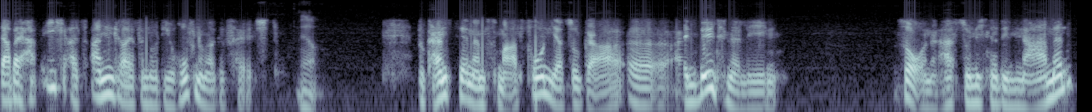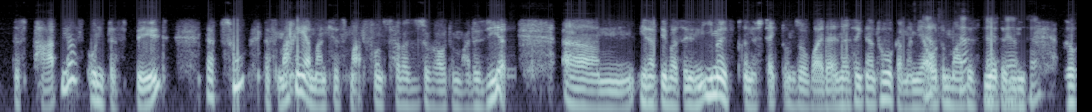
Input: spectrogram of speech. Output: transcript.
Dabei habe ich als Angreifer nur die Rufnummer gefälscht. Ja. Du kannst ja in einem Smartphone ja sogar äh, ein Bild hinterlegen. So, und dann hast du nicht nur den Namen des Partners und das Bild dazu. Das machen ja manche Smartphones teilweise sogar automatisiert. Ähm, je nachdem, was in den E-Mails drin steckt und so weiter. In der Signatur kann man ja, ja automatisiert. Ja, ja, also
